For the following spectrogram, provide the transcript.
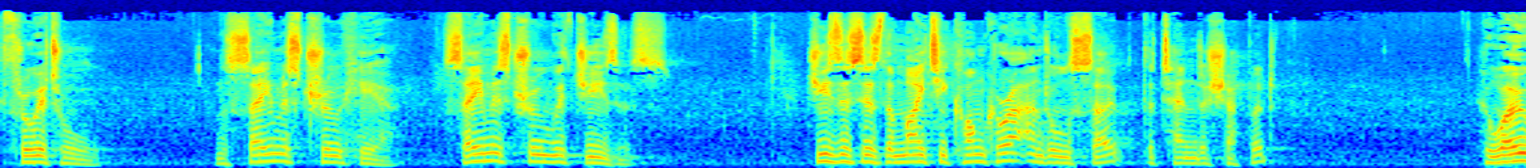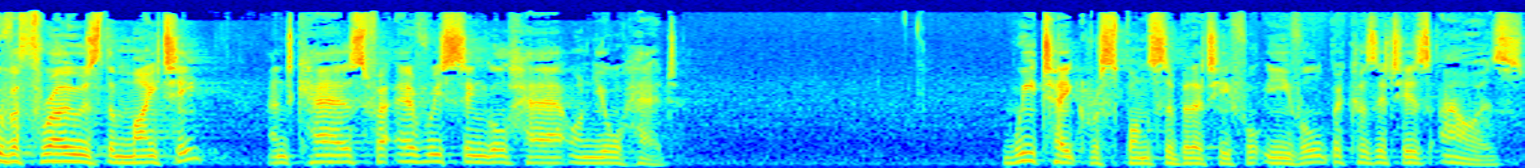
through it all. And the same is true here. Same is true with Jesus. Jesus is the mighty conqueror and also the tender shepherd who overthrows the mighty and cares for every single hair on your head. We take responsibility for evil because it is ours.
